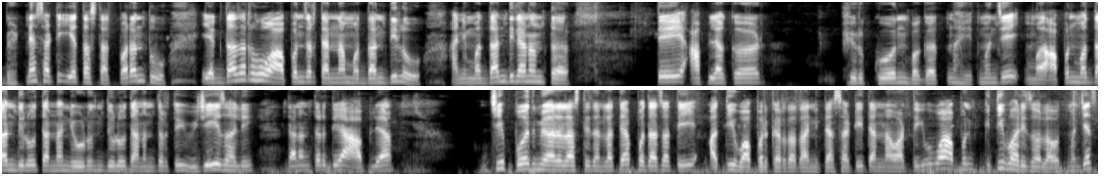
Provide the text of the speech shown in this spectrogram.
भेटण्यासाठी येत असतात. परंतु एकदा जर हो आपण जर त्यांना मतदान दिलो आणि मतदान दिल्यानंतर ते आपल्याकडं फिरकून बघत नाहीत. म्हणजे म आपण मतदान दिलो त्यांना निवडून दिलो त्यानंतर ते विजयी झाले. त्यानंतर ते आपल्या जे पद मिळालेलं असते त्यांना त्या पदाचा ते अति वापर करतात आणि त्यासाठी त्यांना वाटते की बाबा आपण किती भारी झालो आहोत. म्हणजेच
